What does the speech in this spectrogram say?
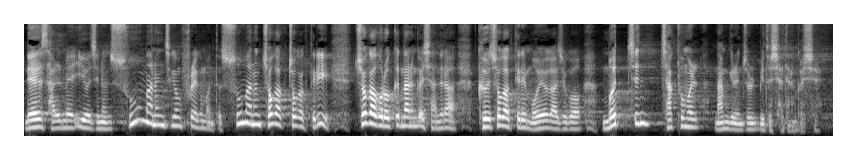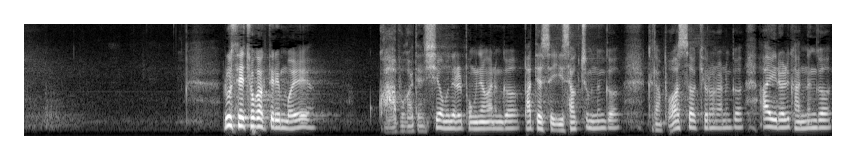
내 삶에 이어지는 수많은 지금 fragment, 수많은 조각 조각들이 조각으로 끝나는 것이 아니라 그 조각들이 모여 가지고 멋진 작품을 남기는 줄 믿으셔야 되는 것이에요. 룻의 조각들이 뭐예요? 과부가 된 시어머니를 봉양하는 것, 밭에서 이삭 줍는 것, 그다음 보아스와 결혼하는 것, 아이를 갖는 것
